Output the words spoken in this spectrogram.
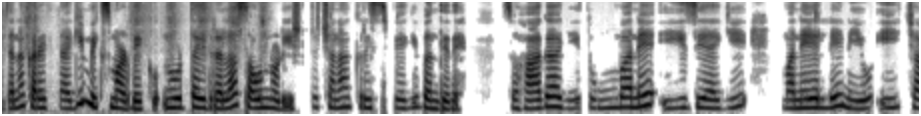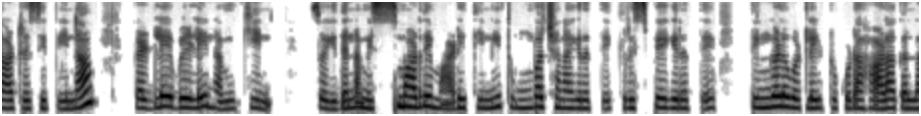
ಇದನ್ನು ಕರೆಕ್ಟಾಗಿ ಮಿಕ್ಸ್ ಮಾಡಬೇಕು. ನೋಡ್ತಾ ಇದ್ರಲ್ಲ, ಸೌಂಡ್ ನೋಡಿ ಎಷ್ಟು ಚೆನ್ನಾಗಿ ಕ್ರಿಸ್ಪಿಯಾಗಿ ಬಂದಿದೆ. ಸೊ, ಹಾಗಾಗಿ ತುಂಬಾ ಈಸಿಯಾಗಿ ಮನೆಯಲ್ಲೇ ನೀವು ಈ ಚಾಟ್ ರೆಸಿಪಿನ ಕಡಲೆಬೇಳೆ ನಮ್ಕೀನ್. ಸೊ, ಇದನ್ನು ಮಿಸ್ ಮಾಡದೆ ಮಾಡಿ ತಿನ್ನಿ ತುಂಬ ಚೆನ್ನಾಗಿರುತ್ತೆ, ಕ್ರಿಸ್ಪಿಯಾಗಿರುತ್ತೆ. ತಿಂಗಳುಗಟ್ಟಲೆ ಇಟ್ಟರು ಕೂಡ ಹಾಳಾಗಲ್ಲ.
